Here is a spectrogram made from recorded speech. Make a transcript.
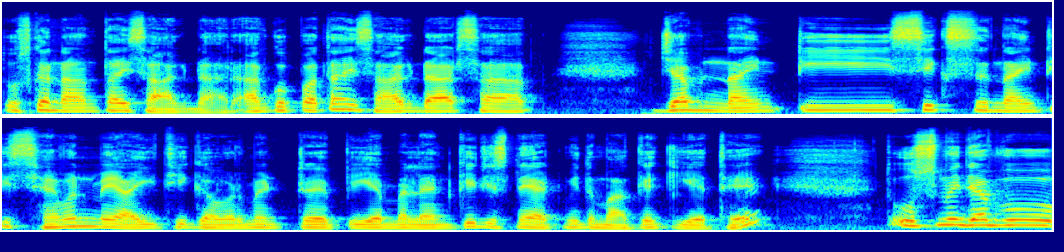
तो उसका नाम था इसाक डार आपको पता है इसाक डार साहब जब 96 97 में आई थी गवर्नमेंट पीएमएलएन की जिसने एटमी धमाके किए थे तो उसमें जब वो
